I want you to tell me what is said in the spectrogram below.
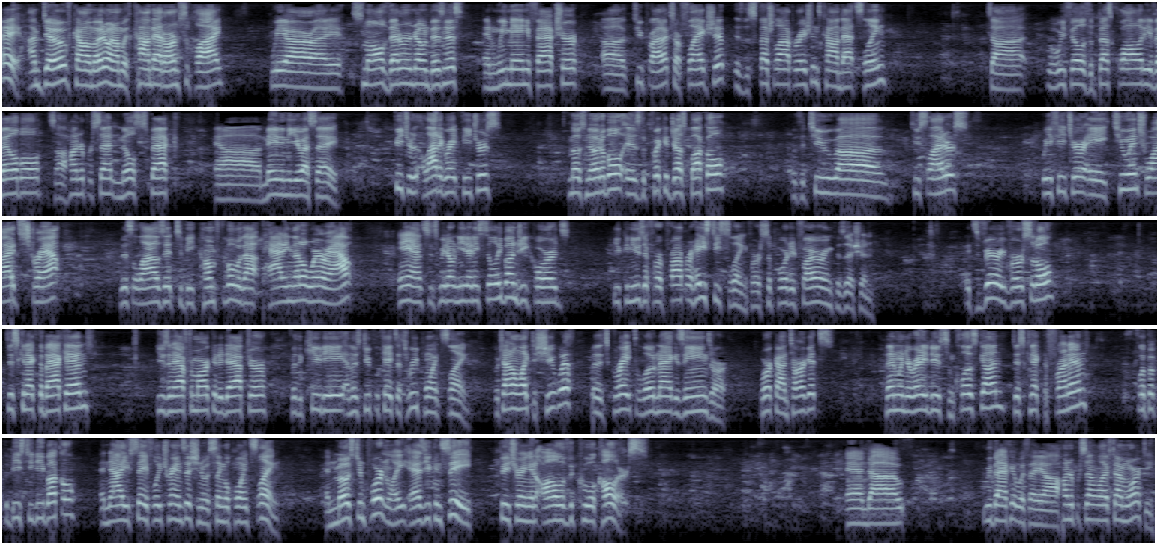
Hey, I'm Dove Kawamoto, and I'm with Combat Arms Supply. We are a small veteran-owned business, and we manufacture uh, two products. Our flagship is the Special Operations Combat Sling. It's uh, what we feel is the best quality available. It's 100% mil spec, uh, made in the USA. Features a lot of great features. Most notable is the quick adjust buckle with the two uh, two sliders. We feature a two inch wide strap. This allows it to be comfortable without padding that'll wear out. And since we don't need any silly bungee cords, you can use it for a proper hasty sling for a supported firing position. It's very versatile. Disconnect the back end, use an aftermarket adapter for the QD, and this duplicates a three-point sling, which I don't like to shoot with, but it's great to load magazines or work on targets. Then when you're ready to do some close gun, disconnect the front end, flip up the BSTD buckle, and now you've safely transitioned to a single point sling. And most importantly, as you can see, featuring in all of the cool colors. And uh, we back it with a uh, 100% lifetime warranty.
